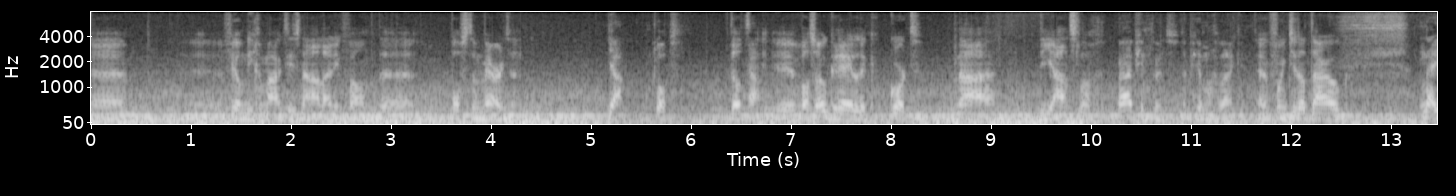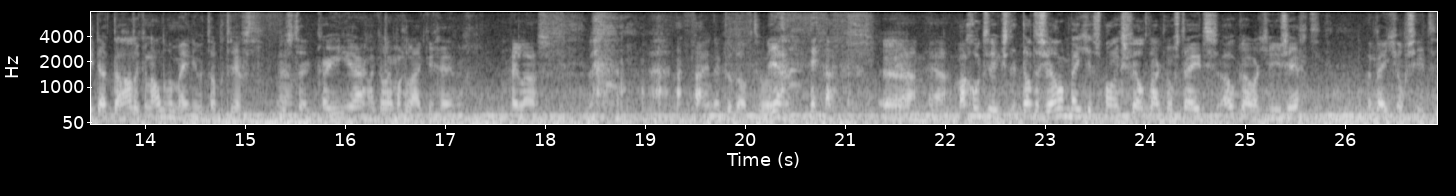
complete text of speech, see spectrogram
eh, film die gemaakt is naar aanleiding van de Boston Marathon. Ja, klopt. Dat Ja. eh, was ook redelijk kort na die aanslag. Maar heb je een punt, heb je helemaal gelijk. En vond je dat daar ook? Nee, dat, daar had ik een andere mening wat dat betreft. Ja. Dus daar kan je hier eigenlijk alleen maar gelijk in geven. Helaas. Fijn dat ik dat af en toe Ja, heb. ja. ja, Ehm, ja. Maar goed, ik, dat is wel een beetje het spanningsveld waar ik nog steeds, ook naar wat je nu zegt, een beetje op zit.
